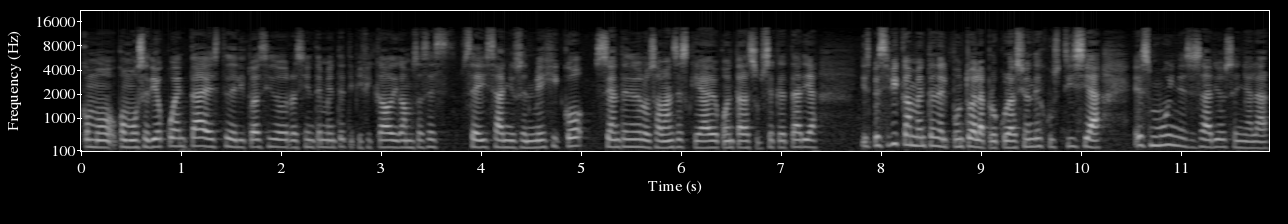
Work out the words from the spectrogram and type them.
como, como, se dio cuenta, este delito ha sido recientemente tipificado, digamos, hace seis años en México. Se han tenido los avances que ya dio cuenta la subsecretaria. Y específicamente en el punto de la Procuración de Justicia, es muy necesario señalar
